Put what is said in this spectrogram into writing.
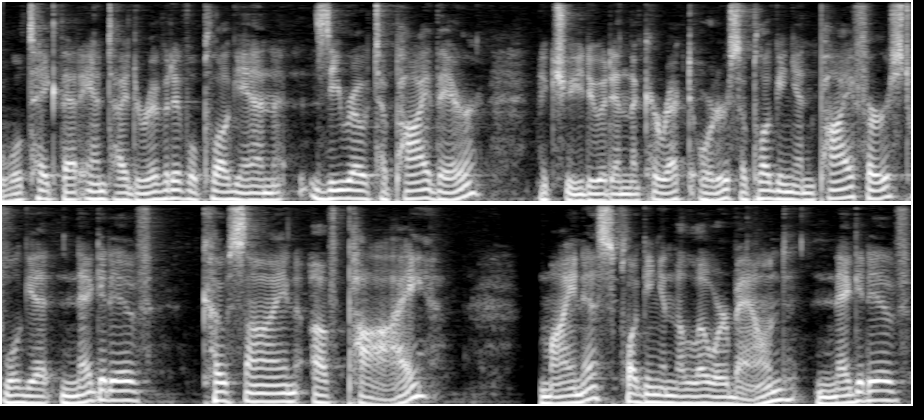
we'll take that antiderivative, we'll plug in 0 to pi there. Make sure you do it in the correct order. So plugging in pi first, we'll get negative cosine of pi minus, plugging in the lower bound, negative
